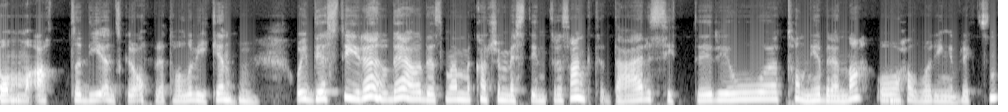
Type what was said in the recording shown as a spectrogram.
om at de ønsker å opprettholde Viken. Mm. Og i det styret, og det er jo det som er kanskje mest interessant, der sitter jo Tonje Brenna og Mm. Halvor Ingebrigtsen.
